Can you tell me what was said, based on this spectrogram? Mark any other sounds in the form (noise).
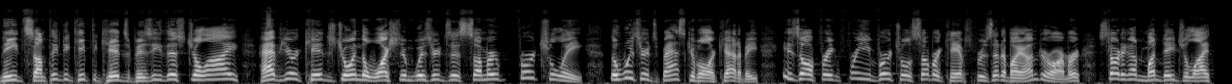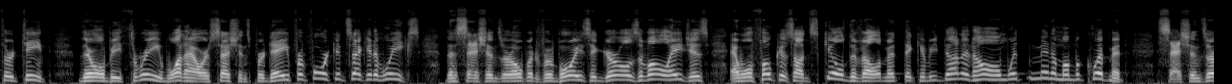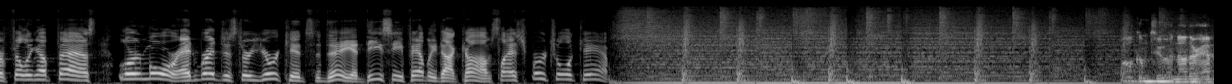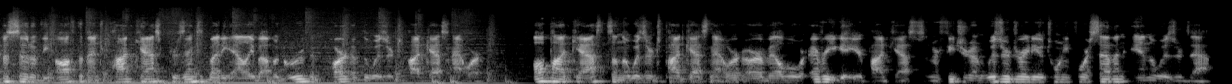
Need something to keep the kids busy this July? Have your kids join the Washington Wizards this summer virtually. The Wizards Basketball Academy is offering free virtual summer camps presented by Under Armour starting on Monday, July 13th. There will be three one hour sessions per day for four consecutive weeks. The sessions are open for boys and girls of all ages and will focus on skill development that can be done at home with minimum equipment. Sessions are filling up fast. Learn more and register your kids today at dcfamily.com slash virtual virtual camp. Welcome to another episode of the Off the Bench podcast presented by the Alibaba Group and part of the Wizards Podcast Network. All podcasts on the Wizards Podcast Network are available wherever you get your podcasts and are featured on Wizards Radio 24 7 and the Wizards app.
